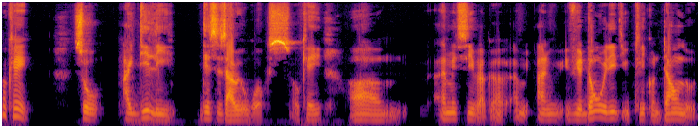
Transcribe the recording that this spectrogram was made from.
Okay, so ideally this is how it works. Okay, um, let me see if I can. Um, and if you're done with it, you click on download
